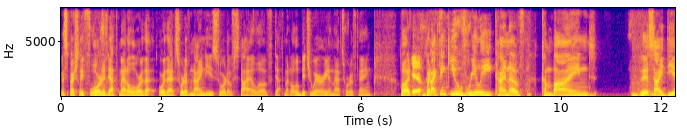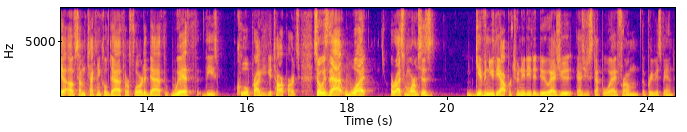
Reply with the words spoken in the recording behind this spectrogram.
especially Florida death metal or that or that sort of 90s sort of style of death metal obituary and that sort of thing. But yeah. but I think you've really kind of combined this idea of some technical death or Florida death with these cool proggy guitar parts. So is that what Arise from Worms has given you the opportunity to do as you as you step away from the previous band?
